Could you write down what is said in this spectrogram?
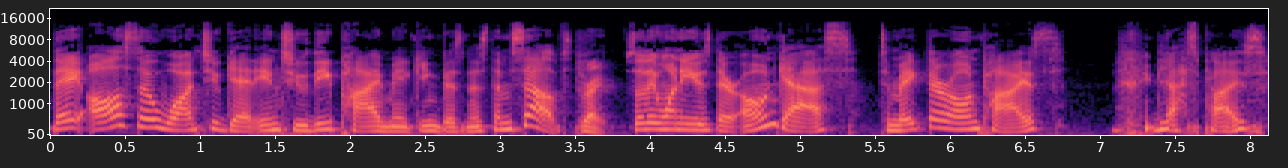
they also want to get into the pie making business themselves. Right. So they want to use their own gas to make their own pies, gas pies.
